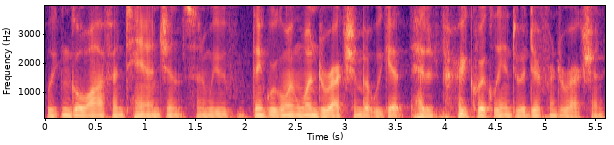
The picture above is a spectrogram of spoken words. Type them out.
we can go off in tangents and we think we're going one direction, but we get headed very quickly into a different direction.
